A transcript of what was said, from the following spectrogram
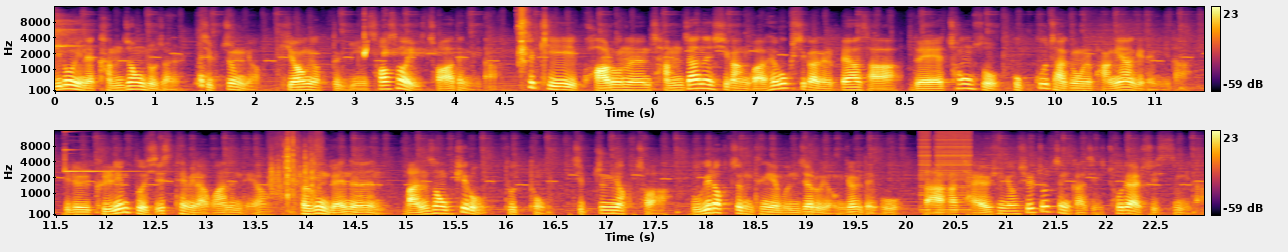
이로 인해 감정 조절, 집중력, 기억력 등이 서서히 저하됩니다. 특히 과로는 잠자는 시간과 회복 시간을 빼앗아 뇌의 청소, 복구 작용을 방해하게 됩니다. 이를 글림프 시스템이라고 하는데요. 결국 뇌는 만성 피로, 두통, 집중력 저하, 무기력증 등의 문제로 연결되고 나아가 자율신경 실조증까지 초래할 수 있습니다.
